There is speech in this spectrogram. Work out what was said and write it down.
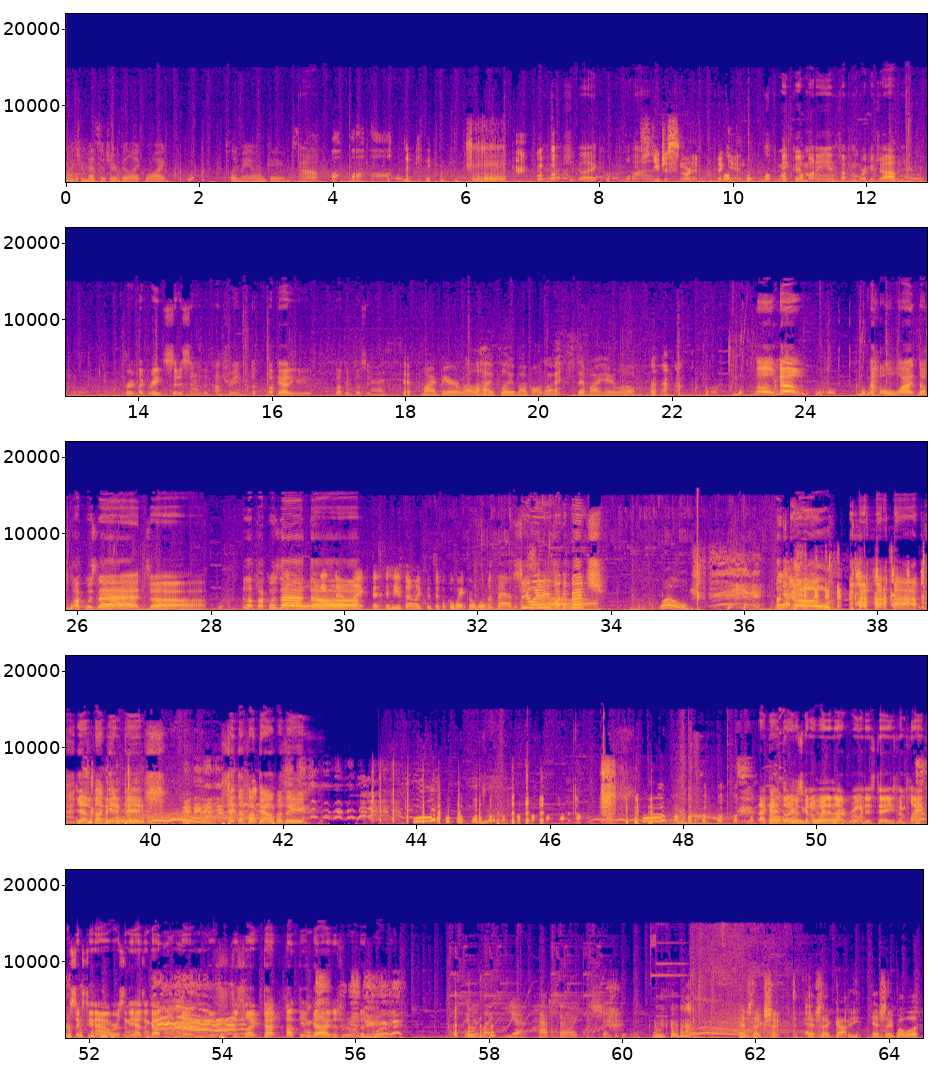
Why don't you message her and be like, well, I play my own games. Nah. no kidding. She'd be like, what? You just snorted again. You make good money and fucking work a job and you're per- a great citizen of the country? Get the fuck out of here, you fucking pussy. I sip my beer while I play my Fall Guys and my Halo. Oh no! No, what the fuck was that? Uh, what the fuck was that? Oh, he uh, sound like the, he sound like the typical white girl. What was that? See you later, you fucking Uh, bitch! Whoa. Let's go! yeah, fucking bitch! Sit the fuck down, pussy! That guy Oh thought he was gonna win, and I ruined his day. He's been playing for 16 hours, and he hasn't gotten one win. He's just like, that fucking guy just ruined it for me. And you're like, yeah, hashtag shankadoo. Hashtag shanked. Hashtag Gotti. Hashtag well what?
